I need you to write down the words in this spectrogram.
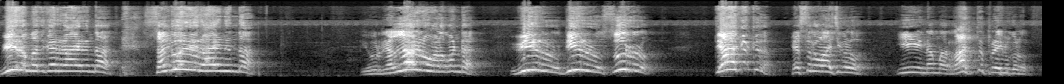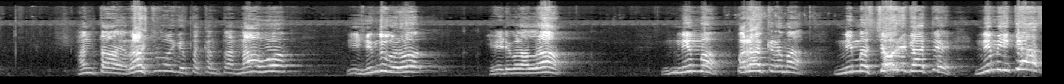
ವೀರ ಮಧುಕರ್ ರಾಯರಿಂದ, ಸಂಗೊಳ್ಳಿ ರಾಯನಿಂದ ಇವ್ರನ್ನೆಲ್ಲರನ್ನು ಒಳಗೊಂಡ ವೀರರು, ಧೀರರು ಸೂರರು ತ್ಯಾಗಕ ಹೆಸರುವಾಸಿಗಳು ಈ ನಮ್ಮ ರಾಷ್ಟ್ರ ಪ್ರೇಮಿಗಳು. ಅಂತ ರಾಷ್ಟ್ರವಾಗಿರ್ತಕ್ಕಂಥ ನಾವು ಈ ಹಿಂದೂಗಳು ಹೇಡಿಗಳಲ್ಲ. ನಿಮ್ಮ ಪರಾಕ್ರಮ, ನಿಮ್ಮ ಶೌರ್ಯಗಾತೆ ನಿಮ್ಮ ಇತಿಹಾಸ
